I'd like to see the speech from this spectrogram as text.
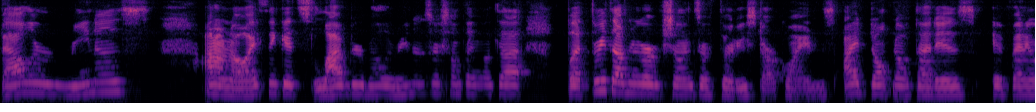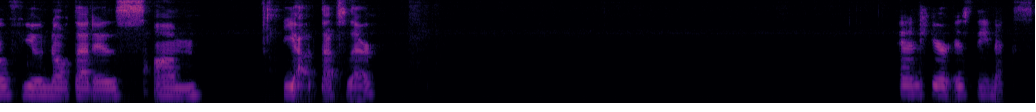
ballerinas, I don't know. I think it's lavender ballerinas or something like that. But 3,000 Jorvik shillings are 30 star coins. I don't know what that is. If any of you know what that is, um, yeah, that's there. And here is the next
